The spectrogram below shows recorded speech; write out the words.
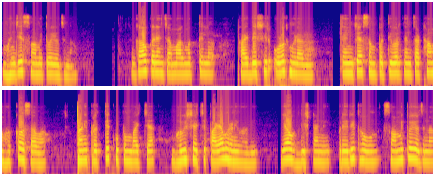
म्हणजे स्वामित्व योजना. गावकऱ्यांच्या मालमत्तेला कायदेशीर ओळख मिळावी त्यांच्या संपत्तीवर त्यांचा ठाम हक्क असावा आणि प्रत्येक कुटुंबाच्या भविष्याची पायाभरणी व्हावी या उद्दिष्टाने प्रेरित होऊन स्वामित्व योजना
